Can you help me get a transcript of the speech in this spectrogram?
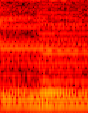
Música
